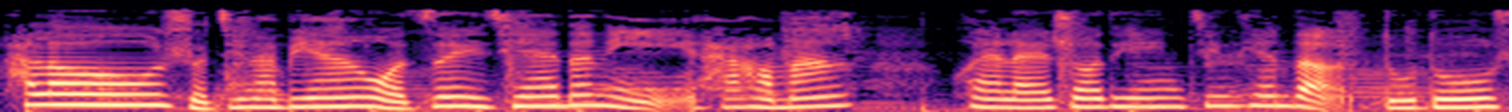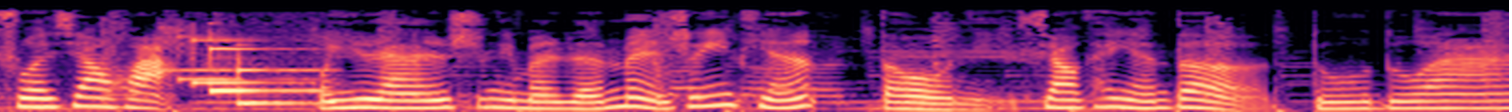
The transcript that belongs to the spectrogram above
Hello，手机那边，我最亲爱的你还好吗？欢迎来收听今天的嘟嘟说笑话，我依然是你们人美声音甜、逗你笑开颜的嘟嘟啊！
